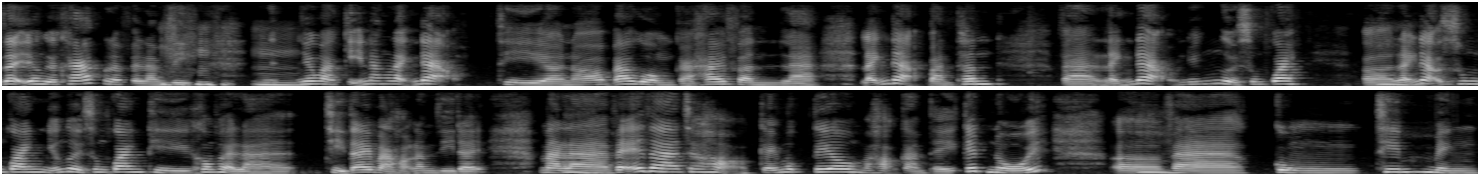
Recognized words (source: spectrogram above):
dạy cho người khác là phải làm gì. Ừm. nhưng mà kỹ năng lãnh đạo thì, ờ, nó bao gồm cả hai phần là lãnh đạo bản thân và lãnh đạo những người xung quanh. Ờ, lãnh Ừm. đạo xung quanh những người xung quanh thì không phải là chỉ tay bảo họ làm gì đấy, mà Ừm. là vẽ ra cho họ cái mục tiêu mà họ cảm thấy kết nối, ờ, Ừm. và cùng team mình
